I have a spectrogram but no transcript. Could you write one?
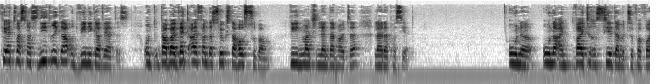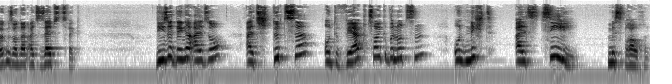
für etwas, was niedriger und weniger wert ist. Und dabei wetteifern, das höchste Haus zu bauen, wie in manchen Ländern heute leider passiert. Ohne, ohne ein weiteres Ziel damit zu verfolgen, sondern als Selbstzweck. Diese Dinge also als Stütze und Werkzeuge benutzen und nicht als Ziel missbrauchen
